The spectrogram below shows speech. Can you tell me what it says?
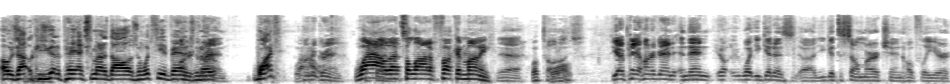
Oh, is that because you got to pay X amount of dollars? And what's the advantage? 100 grand. What? Hundred grand. Wow, that's a lot of fucking money. Yeah. What totally. balls? You got to pay a hundred grand, and then you know, what you get is uh, you get to sell merch, and hopefully you're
